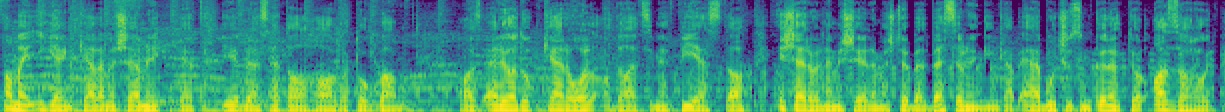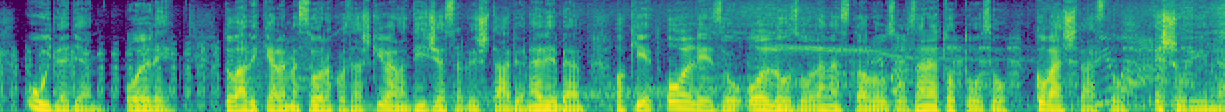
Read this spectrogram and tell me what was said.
amely igen kellemes emlékeket ébreszthet a hallgatókban. Az előadó Carol, a dal címe Fiesta, és erről nem is érdemes többet beszélnünk, inkább elbúcsúzunk önöktől azzal, hogy úgy legyen, ollé. További kellemes szórakozást kíván a DJ Szerviz stábja nevében a két ollézó, ollózó, lemeztallózó, zenetotózó, Kovács László és Suri Imre.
